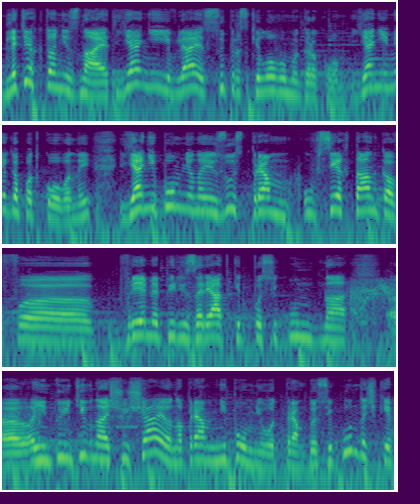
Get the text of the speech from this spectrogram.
Для тех, кто не знает, я не являюсь суперскилловым игроком, я не мега подкованный, я не помню наизусть прям у всех танков э, время перезарядки посекундно, э, интуитивно ощущаю, но прям не помню вот прям до секундочки.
